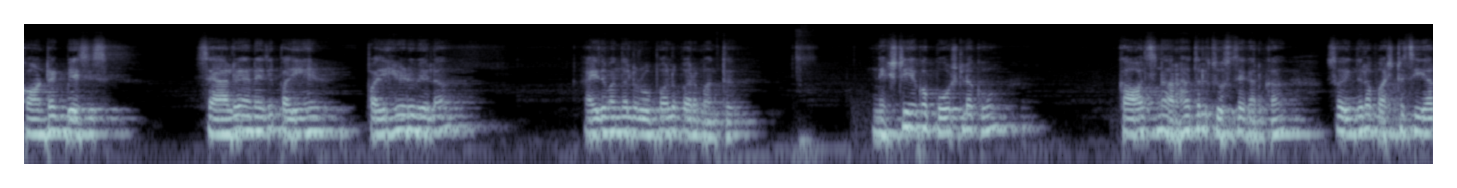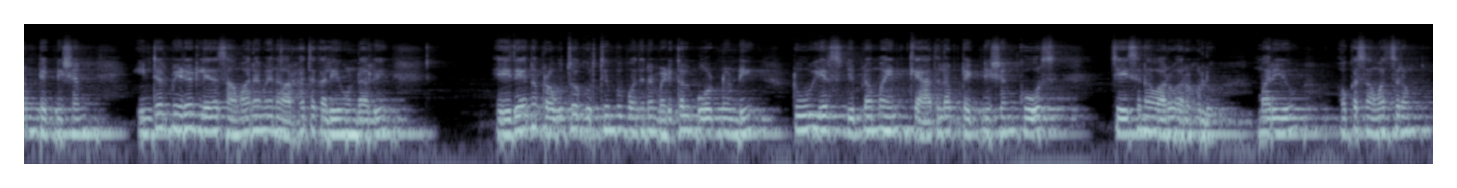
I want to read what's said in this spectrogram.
కాంట్రాక్ట్ బేసిస్ శాలరీ అనేది పదిహేను పదిహేడు వేల ఐదు వందల రూపాయలు పర్ మంత్. నెక్స్ట్ ఈ యొక్క పోస్టులకు కావాల్సిన అర్హతలు చూస్తే కనుక సో ఇందులో ఫస్ట్ సిఆర్ఎం టెక్నీషియన్ ఇంటర్మీడియట్ లేదా సమానమైన అర్హత కలిగి ఉండాలి. ఏదైనా ప్రభుత్వ గుర్తింపు పొందిన మెడికల్ బోర్డు నుండి two years diploma in cath lab technician course చేసిన వారు అర్హులు. మరియు ఒక సంవత్సరం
